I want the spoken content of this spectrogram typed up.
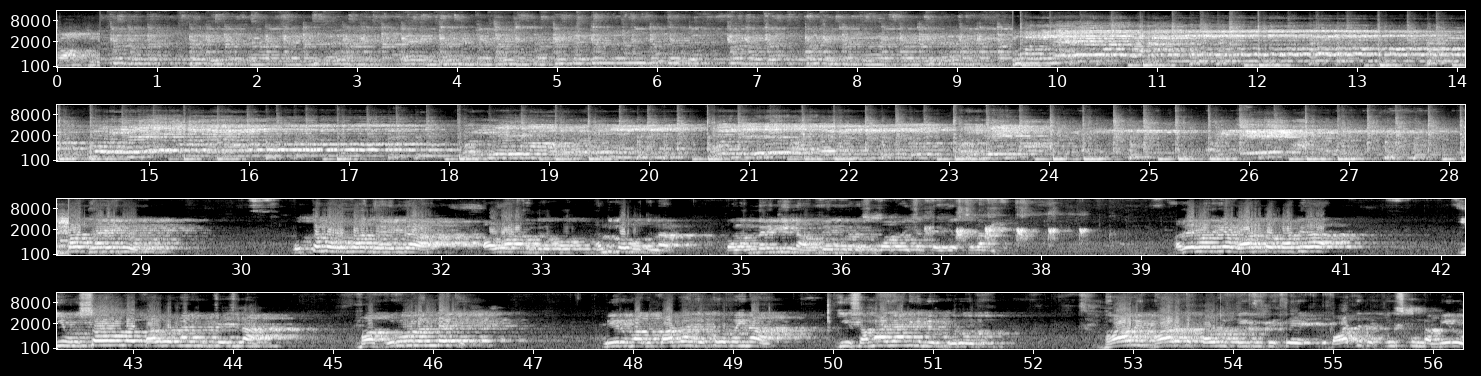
好 ఉపాధ్యాయుడిగా అవార్డు అందుకో అందుకోబోతున్నారు. వాళ్ళందరికీ నా హృదయపూర్వక శుభాకాంక్షలు తెలియజేస్తున్నాను. అదే మాదిరిగా వారితో పాటుగా ఈ ఉత్సవంలో పాల్గొనడానికి చేసిన మా గురువులందరికీ మీరు మాకు పాఠాలు చెప్పకపోయినా ఈ సమాజానికి మీరు గురువులు. భావి భారత పౌరులు తీర్చిదిద్దే బాధ్యత తీసుకున్న మీరు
